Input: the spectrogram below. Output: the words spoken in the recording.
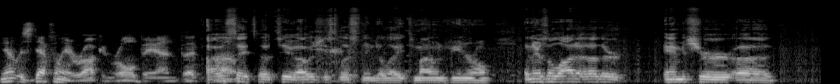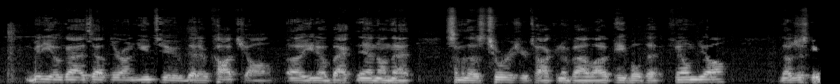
you know, it was definitely a rock and roll band. But I would um, say so too. I was just listening to late to my own funeral, and there's a lot of other amateur uh, video guys out there on YouTube that have caught y'all. Uh, you know, back then on that some of those tours you're talking about. A lot of people that filmed y'all. They'll just get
